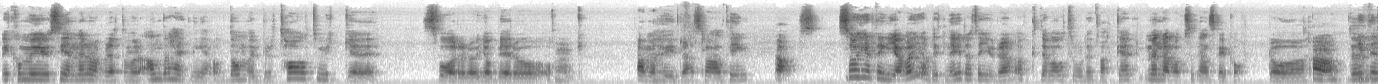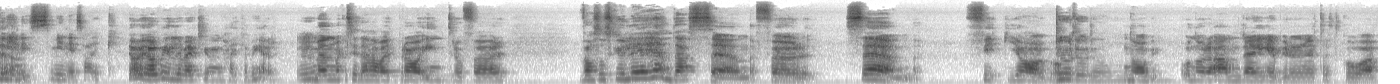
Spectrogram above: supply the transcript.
vi kommer ju senare att berätta om våra andra hajkningar och de var ju brutalt mycket svårare och jobbigare och, och Mm. ja, med höjdrädsla och allting. Ja. Så helt enkelt, jag var jävligt nöjd att jag gjorde den och det var otroligt vackert. Men den var också ganska kort och Ja, det, lite minis, minishike. ja, jag ville verkligen hajka mer. Mm. Men man kan säga att det här var ett bra intro för vad som skulle hända sen. För Mm. sen fick jag och, nog- och några andra erbjudandet att gå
